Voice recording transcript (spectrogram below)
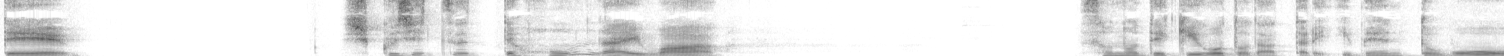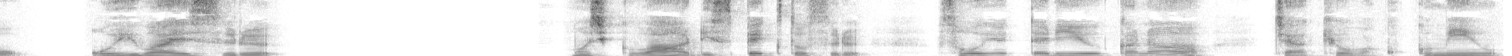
て祝日って本来はその出来事だったりイベントをお祝いする、もしくはリスペクトする、そういった理由から、じゃあ今日は国民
